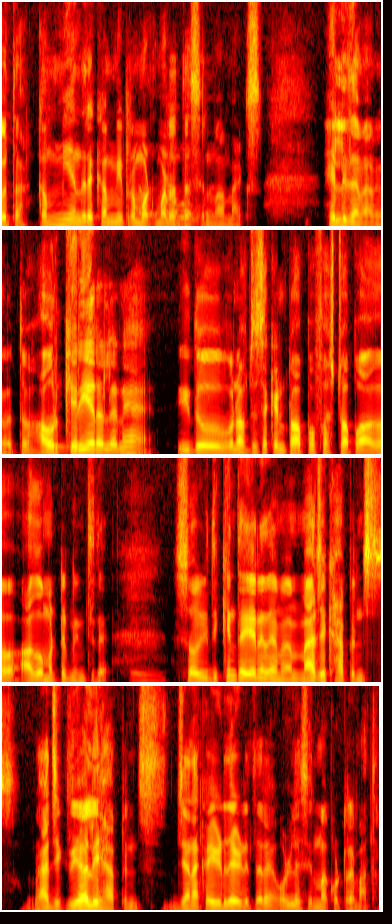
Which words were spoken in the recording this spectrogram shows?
ಗೊತ್ತಾ? ಕಮ್ಮಿ ಅಂದರೆ ಕಮ್ಮಿ ಪ್ರಮೋಟ್ ಮಾಡಿದಂಥ. ಸಿನಿಮಾ ಮ್ಯಾಕ್ಸ್. ಎಲ್ಲಿದೆ ಮ್ಯಾಮ್ ಇವತ್ತು? ಅವ್ರ ಕೆರಿಯರಲ್ಲೇ ಇದು one of the second top first top ಆಗೋ ಆಗೋ ಮಟ್ಟಿಗೆ ನಿಂತಿದೆ. ಸೊ ಇದಕ್ಕಿಂತ ಏನಿದೆ ma'am? Magic happens magic really happens ಜನ ಕೈ ಹಿಡ್ದೇ ಹಿಡಿತಾರೆ. ಒಳ್ಳೆ ಸಿನಿಮಾ ಕೊಟ್ಟರೆ ಮಾತ್ರ.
